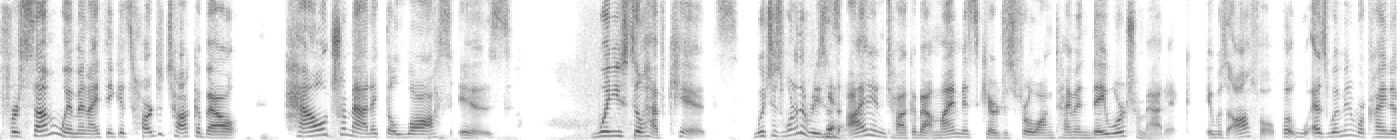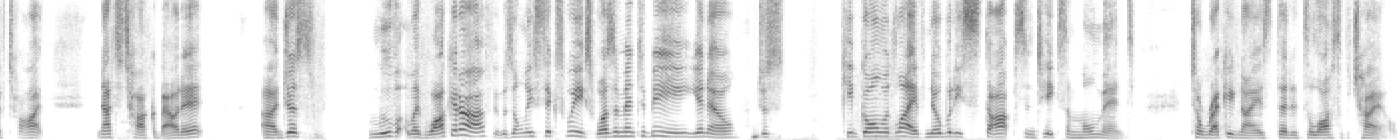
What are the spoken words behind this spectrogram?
for some women, I think it's hard to talk about how traumatic the loss is when you still have kids, which is one of the reasons yeah. I didn't talk about my miscarriages for a long time and they were traumatic. It was awful. But as women, we're kind of taught not to talk about it. Uh, just move, like walk it off. It was only six weeks, wasn't meant to be, you know, just keep going with life. Nobody stops and takes a moment to recognize that it's a loss of a child.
